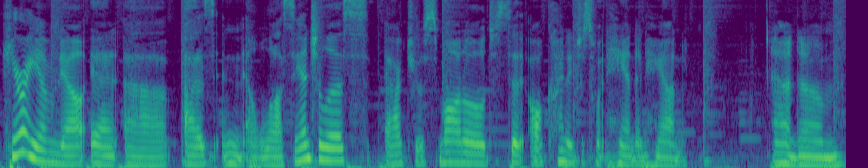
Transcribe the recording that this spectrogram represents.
here I am now, and uh, as in Los Angeles, actress, model, just that all kind of just went hand in hand and um,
